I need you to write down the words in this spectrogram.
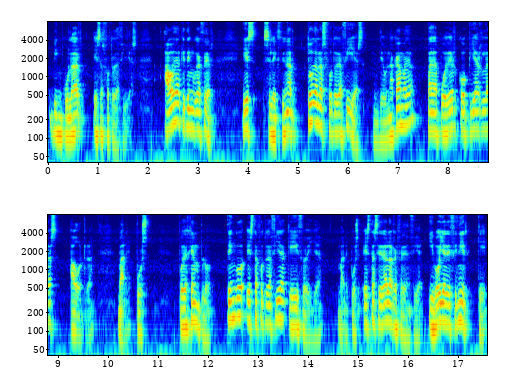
vincular esas fotografías. Ahora, ¿qué tengo que hacer? Es seleccionar todas las fotografías de una cámara para poder copiarlas a otra. Vale, pues, por ejemplo, tengo esta fotografía que hizo ella. Vale, pues esta será la referencia. Y voy a definir que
